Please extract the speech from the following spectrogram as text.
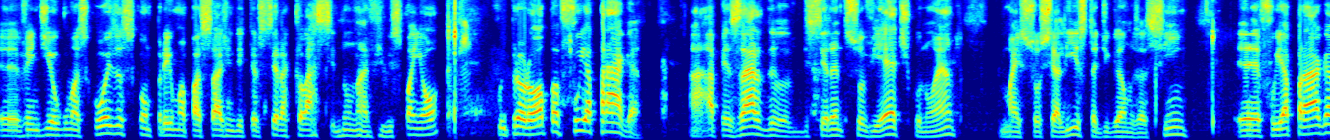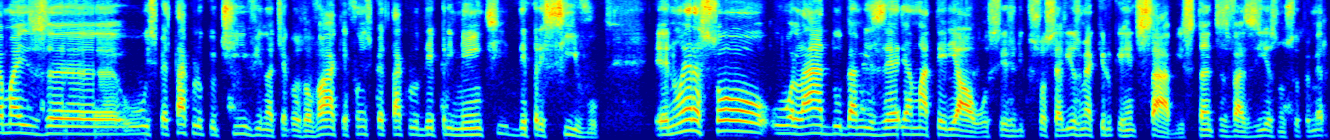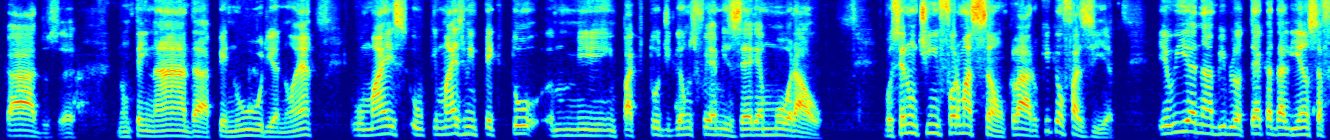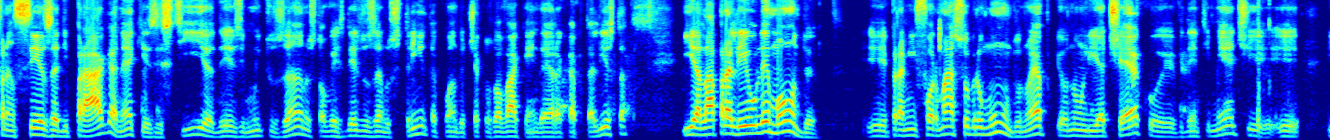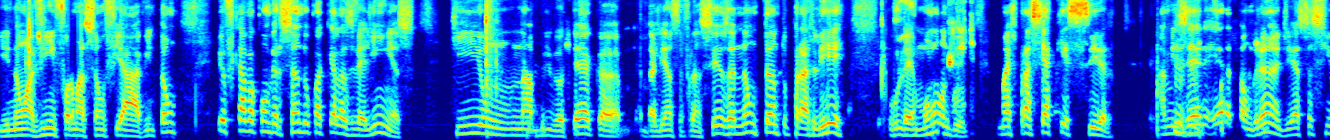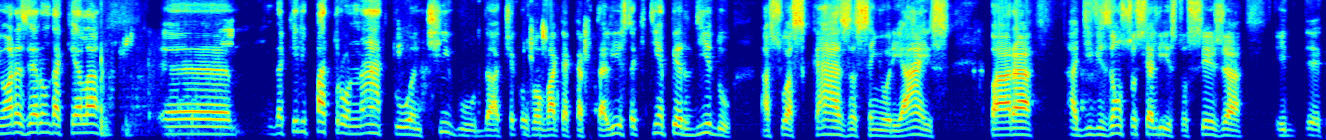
eh, vendi algumas coisas, comprei uma passagem de terceira classe num navio espanhol, fui para a Europa, fui a Praga. A, apesar de, de ser antissoviético, não é? Mais socialista, digamos assim, eh, fui a Praga, mas eh, o espetáculo que eu tive na Tchecoslováquia foi um espetáculo deprimente, depressivo. Eh, não era só o lado da miséria material, ou seja, de que o socialismo é aquilo que a gente sabe, estantes vazias nos supermercados, eh, não tem nada, penúria, não é? O, mais, o que mais me impactou, me impactou, digamos, foi a miséria moral. Você não tinha informação, claro. O que, que eu fazia? Eu ia na biblioteca da Aliança Francesa de Praga, né, que existia desde muitos anos, talvez desde os anos 30, quando a Tchecoslováquia ainda era capitalista, ia lá para ler o Le Monde, para me informar sobre o mundo, não é? Porque eu não lia tcheco, evidentemente, e, e não havia informação fiável. Então, eu ficava conversando com aquelas velhinhas que iam na biblioteca da Aliança Francesa não tanto para ler o Le Monde, mas para se aquecer. A miséria era tão grande, essas senhoras eram daquela é, daquele patronato antigo da Tchecoslováquia capitalista que tinha perdido as suas casas senhoriais para a divisão socialista, ou seja,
